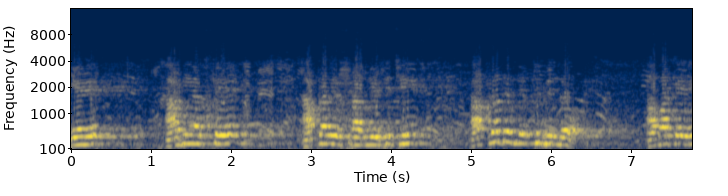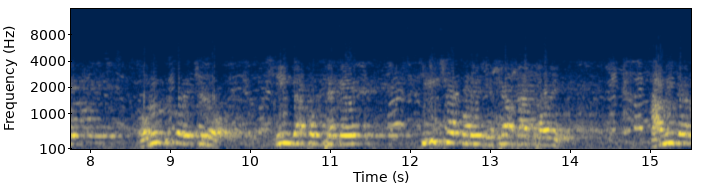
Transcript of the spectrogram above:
যে আমি আজকে আপনাদের সামনে এসেছি। আপনাদের নেতৃবৃন্দ আমাকে অনুরোধ করেছিল সিঙ্গাপুর থেকে চিকিৎসা করে দেশে আসার পরে আমি যেন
